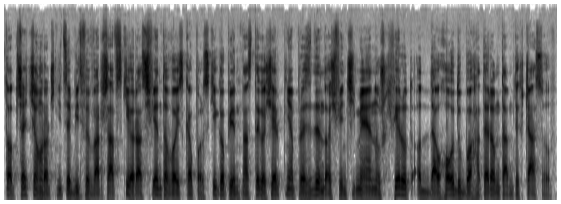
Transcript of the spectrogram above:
103. rocznicę Bitwy Warszawskiej oraz Święto Wojska Polskiego 15 sierpnia prezydent Oświęcimia Janusz Chwierut oddał hołd bohaterom tamtych czasów.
